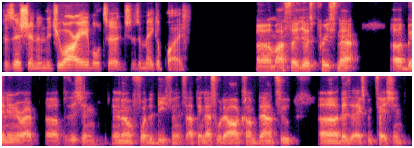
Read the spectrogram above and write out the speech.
position and that you are able to to, to make a play? Um i say just pre-snap uh being in the right uh, position you know for the defense. I think that's what it all comes down to. Uh there's an expectation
